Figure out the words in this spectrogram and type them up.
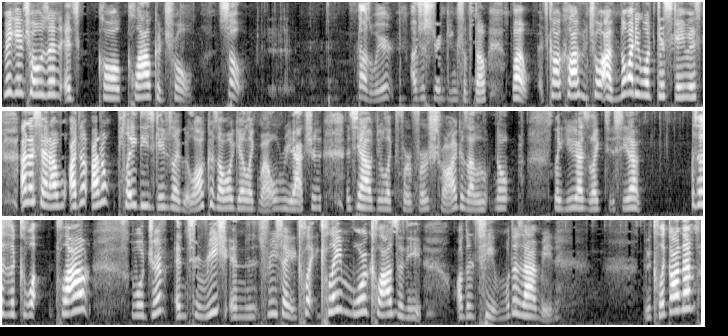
Mini game chosen. It's called Cloud Control. So that was weird. I was just drinking some stuff, but it's called Cloud Control. I have no idea what this game is. As I said, I, I don't I don't play these games like a lot because I want to get like my own reaction and see how I do like for first try because I don't know like you guys like to see that. It says the cloud will drift into reach in three seconds. Cl claim more clouds than the other team. What does that mean? Do we click on them?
